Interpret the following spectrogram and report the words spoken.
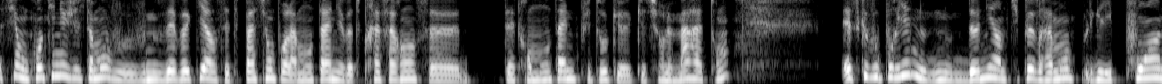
si on continue justement, vous, vous nous évoquez hein, cette passion pour la montagne, votre préférence euh, d'être en montagne plutôt que, que sur le marathon. Est-ce que vous pourriez nous, donner un petit peu vraiment les points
